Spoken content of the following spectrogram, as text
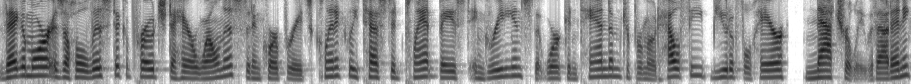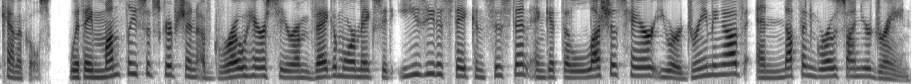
Vegamour is a holistic approach to hair wellness that incorporates clinically tested plant based ingredients that work in tandem to promote healthy, beautiful hair naturally without any chemicals. With a monthly subscription of Grow Hair Serum, Vegamour makes it easy to stay consistent and get the luscious hair you are dreaming of and nothing gross on your drain.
